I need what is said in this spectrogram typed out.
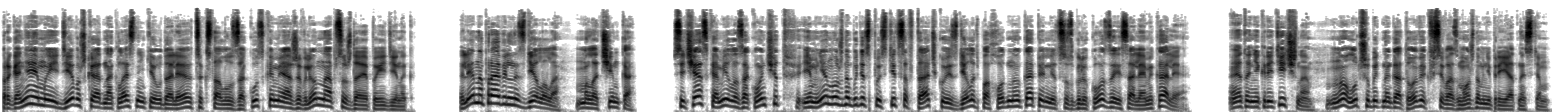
Прогоняемые девушка-одноклассники удаляются к столу с закусками, оживленно обсуждая поединок. Лена правильно сделала. Молодчинка. Сейчас Камила закончит, и мне нужно будет спуститься в тачку и сделать походную капельницу с глюкозой и солями калия. Это не критично, но лучше быть наготове к всевозможным неприятностям.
